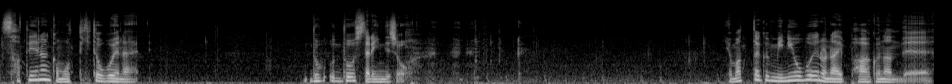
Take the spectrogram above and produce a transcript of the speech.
査定なんか持ってきた覚えない。どどうしたらいいんでしょう？いや、全く身に覚えのないパークなんで、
